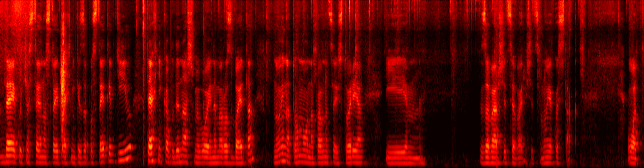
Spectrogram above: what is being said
деяку частину з тої техніки запустити в дію. Техніка буде нашими воїнами розбита. Ну і на тому, напевно, ця історія і завершиться, вирішиться. Ну, якось так. От.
